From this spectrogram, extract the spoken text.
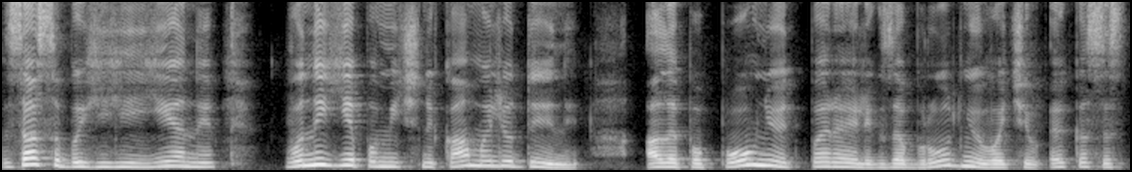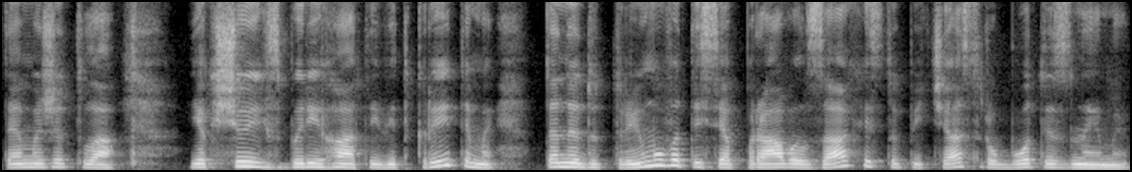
засоби гігієни, вони є помічниками людини, але поповнюють перелік забруднювачів екосистеми житла, якщо їх зберігати відкритими та не дотримуватися правил захисту під час роботи з ними.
